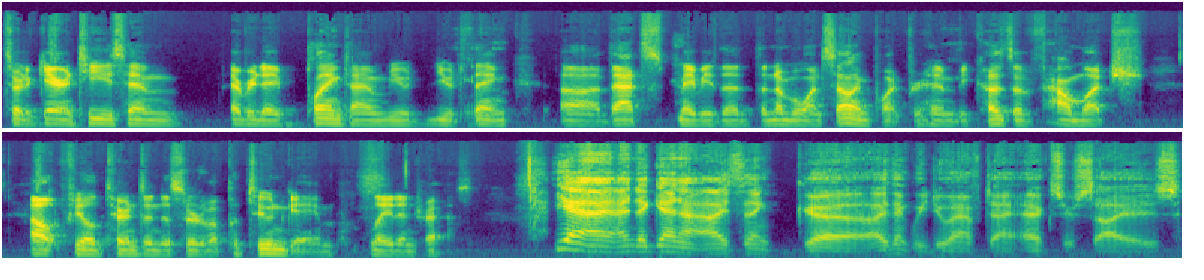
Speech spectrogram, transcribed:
sort of guarantees him everyday playing time, you'd you'd think uh, that's maybe the the number one selling point for him because of how much outfield turns into sort of a platoon game late in drafts. Yeah, and again, I think uh, I think we do have to exercise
